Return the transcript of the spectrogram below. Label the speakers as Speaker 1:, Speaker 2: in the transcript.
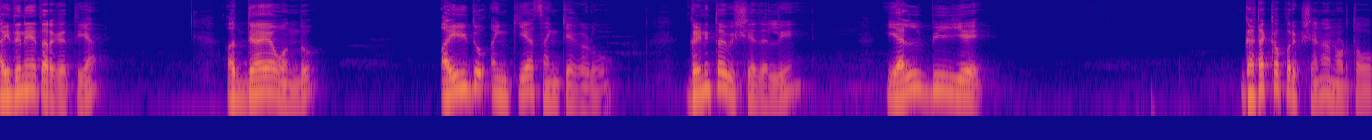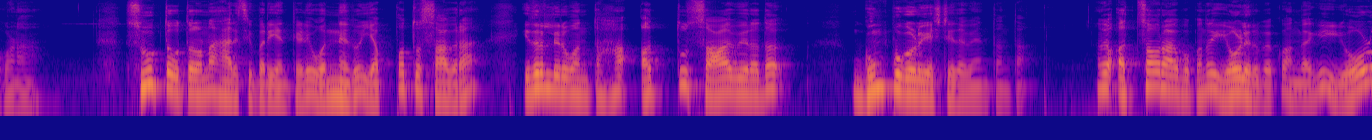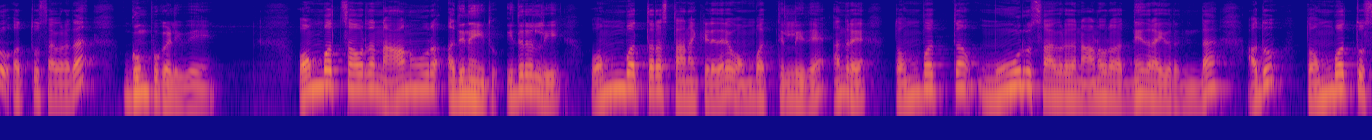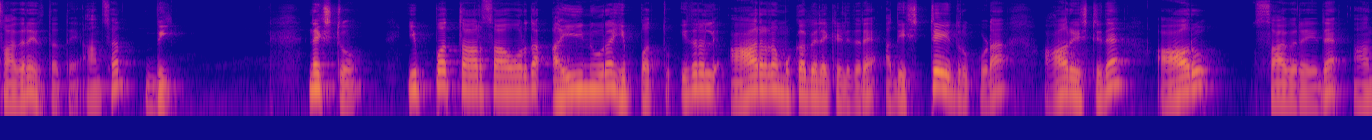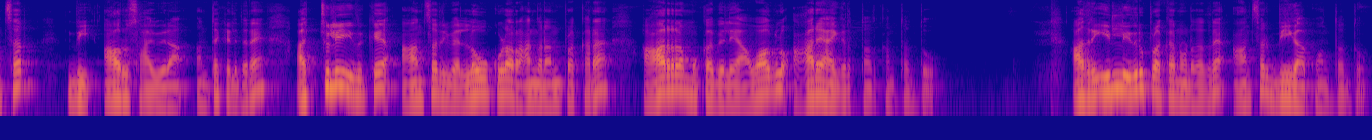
Speaker 1: ಐದನೇ ತರಗತಿಯ ಅಧ್ಯಾಯ ಒಂದು, ಐದು ಅಂಕಿಯ ಸಂಖ್ಯೆಗಳು. ಗಣಿತ ವಿಷಯದಲ್ಲಿ ಎಲ್ ಬಿ ಎ ಘಟಕ ಪರೀಕ್ಷೆಯನ್ನು ನೋಡ್ತಾ ಹೋಗೋಣ. ಸೂಕ್ತ ಉತ್ತರವನ್ನು ಹಾರಿಸಿ ಬರಿ ಅಂತೇಳಿ ಒಂದನೇದು ಎಪ್ಪತ್ತು ಸಾವಿರ. ಇದರಲ್ಲಿರುವಂತಹ ಹತ್ತು ಸಾವಿರದ ಗುಂಪುಗಳು ಎಷ್ಟಿದ್ದಾವೆ ಅಂತಂತ. ಅಂದರೆ ಹತ್ತು ಸಾವಿರ ಆಗಬೇಕು ಅಂದರೆ ಏಳು ಇರಬೇಕು. ಹಾಗಾಗಿ ಏಳು ಹತ್ತು ಸಾವಿರದ ಗುಂಪುಗಳಿವೆ. ಒಂಬತ್ತು ಸಾವಿರದ ನಾನ್ನೂರ ಹದಿನೈದು. ಇದರಲ್ಲಿ ಒಂಬತ್ತರ ಸ್ಥಾನ ಕೇಳಿದರೆ ಒಂಬತ್ತಿಲ್ಲಿದೆ. ಅಂದರೆ ತೊಂಬತ್ತ ಮೂರು ಸಾವಿರದ ನಾನ್ನೂರ ಹದಿನೈದರಾಗಿರೋದ್ರಿಂದ ಅದು ತೊಂಬತ್ತು ಸಾವಿರ ಇರ್ತದೆ ಆನ್ಸರ್ ಬಿ. ನೆಕ್ಸ್ಟು, ಇಪ್ಪತ್ತಾರು ಸಾವಿರದ ಐನೂರ ಇಪ್ಪತ್ತು. ಇದರಲ್ಲಿ ಆರರ ಮುಖಬೆಲೆ ಕೇಳಿದರೆ ಅದೆಷ್ಟೇ ಇದ್ದರೂ ಕೂಡ ಆರು ಎಷ್ಟಿದೆ? ಆರು ಸಾವಿರ ಇದೆ. ಆನ್ಸರ್ ಬಿ ಆರು ಸಾವಿರ ಅಂತ ಕೇಳಿದರೆ ಆ್ಯಕ್ಚುಲಿ ಇದಕ್ಕೆ ಆನ್ಸರ್ ಇವೆಲ್ಲವೂ ಕೂಡ ರಾಂಗ್ ನನ್ನ ಪ್ರಕಾರ ಆರರ ಮುಖಬೆಲೆ ಯಾವಾಗಲೂ ಆರೇ ಆಗಿರ್ತಕ್ಕಂಥದ್ದು. ಆದರೆ ಇಲ್ಲಿ ಇದ್ರ ಪ್ರಕಾರ ನೋಡೋದಾದರೆ ಆನ್ಸರ್ ಬಿಗೆ ಹಾಕುವಂಥದ್ದು.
